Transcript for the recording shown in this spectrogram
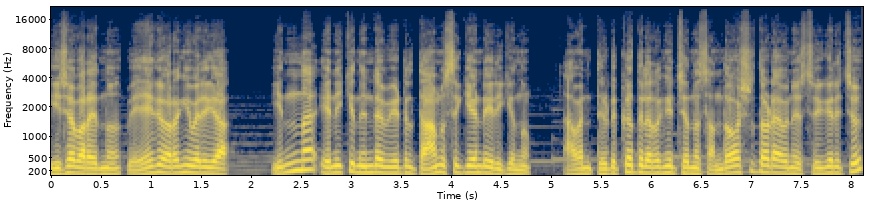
ഈശോ പറയുന്നു വേഗം ഇറങ്ങി വരിക. ഇന്ന് എനിക്ക് നിന്റെ വീട്ടിൽ താമസിക്കേണ്ടിയിരിക്കുന്നു. അവൻ തിടുക്കത്തിൽ ഇറങ്ങിച്ചെന്ന് സന്തോഷത്തോടെ അവനെ സ്വീകരിച്ചു.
